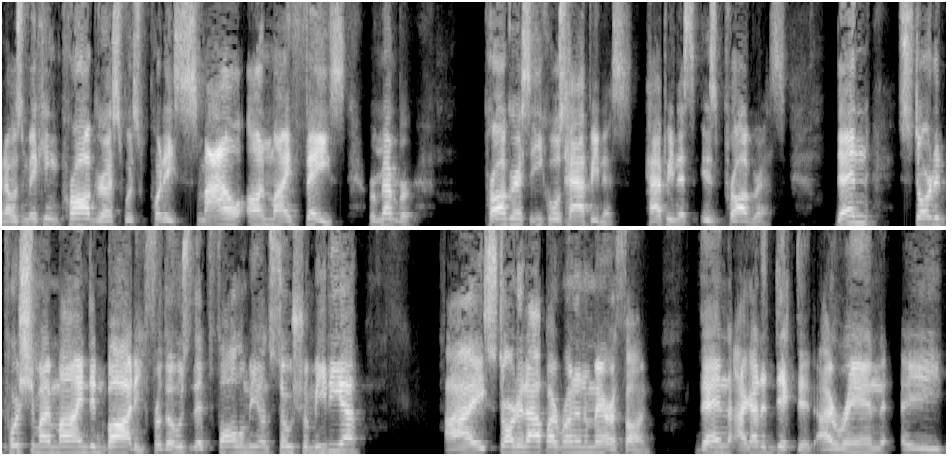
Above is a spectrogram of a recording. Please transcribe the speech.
And I was making progress, which put a smile on my face. Remember, progress equals happiness. Happiness is progress. Then started pushing my mind and body. For those that follow me on social media, I started out by running a marathon. Then I got addicted. I ran a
